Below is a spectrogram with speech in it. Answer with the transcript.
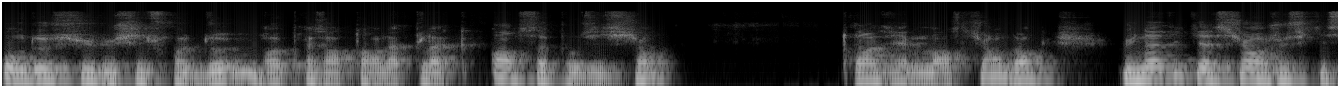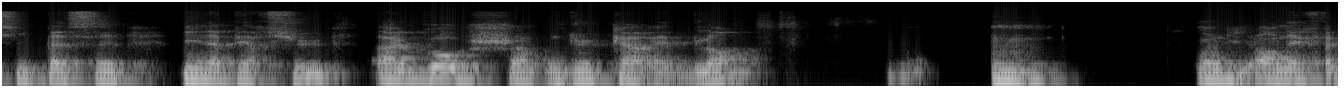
au-dessus du chiffre 2, représentant la plaque en sa position, Troisième mention, donc une indication jusqu'ici passée inaperçue, à gauche du carré blanc. On lit en effet,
